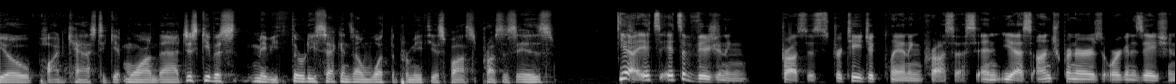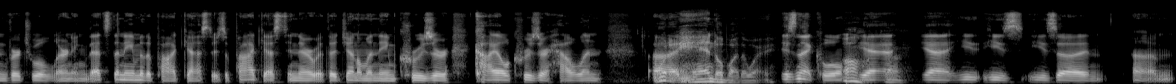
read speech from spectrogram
eo podcast to get more on that. Just give us maybe 30 seconds on what the prometheus process is. Yeah it's it's a visioning process, strategic planning process. And yes, entrepreneurs, organization, virtual learning. That's the name of the podcast. There's a podcast in there with a gentleman named Cruiser, Kyle Cruiser Howland. What a uh, handle, by the way! Isn't that cool? Oh, yeah, yeah. He, he's he's a um,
